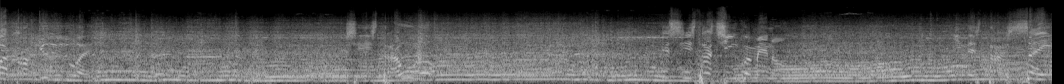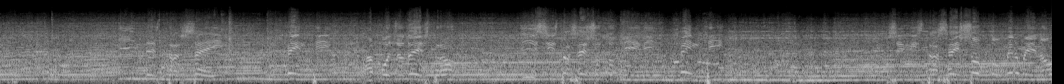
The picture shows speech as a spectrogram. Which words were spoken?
4 chiudi 2 sinistra 1 e sinistra 5 meno. In destra 6 in destra 6 20 appoggio destro. In sinistra 6 sotto piedi. 20 sinistra 6 sotto meno meno.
